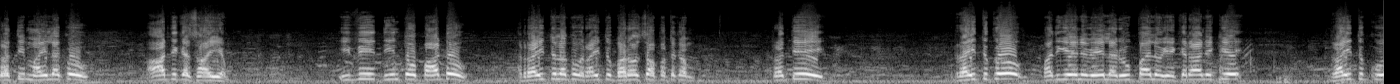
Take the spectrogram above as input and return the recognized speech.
ప్రతి మహిళకు ఆర్థిక సాయం. ఇవి దీంతో పాటు రైతులకు రైతు భరోసా పథకం. ప్రతి రైతుకు పదిహేను వేల రూపాయలు ఎకరానికి రైతుకు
